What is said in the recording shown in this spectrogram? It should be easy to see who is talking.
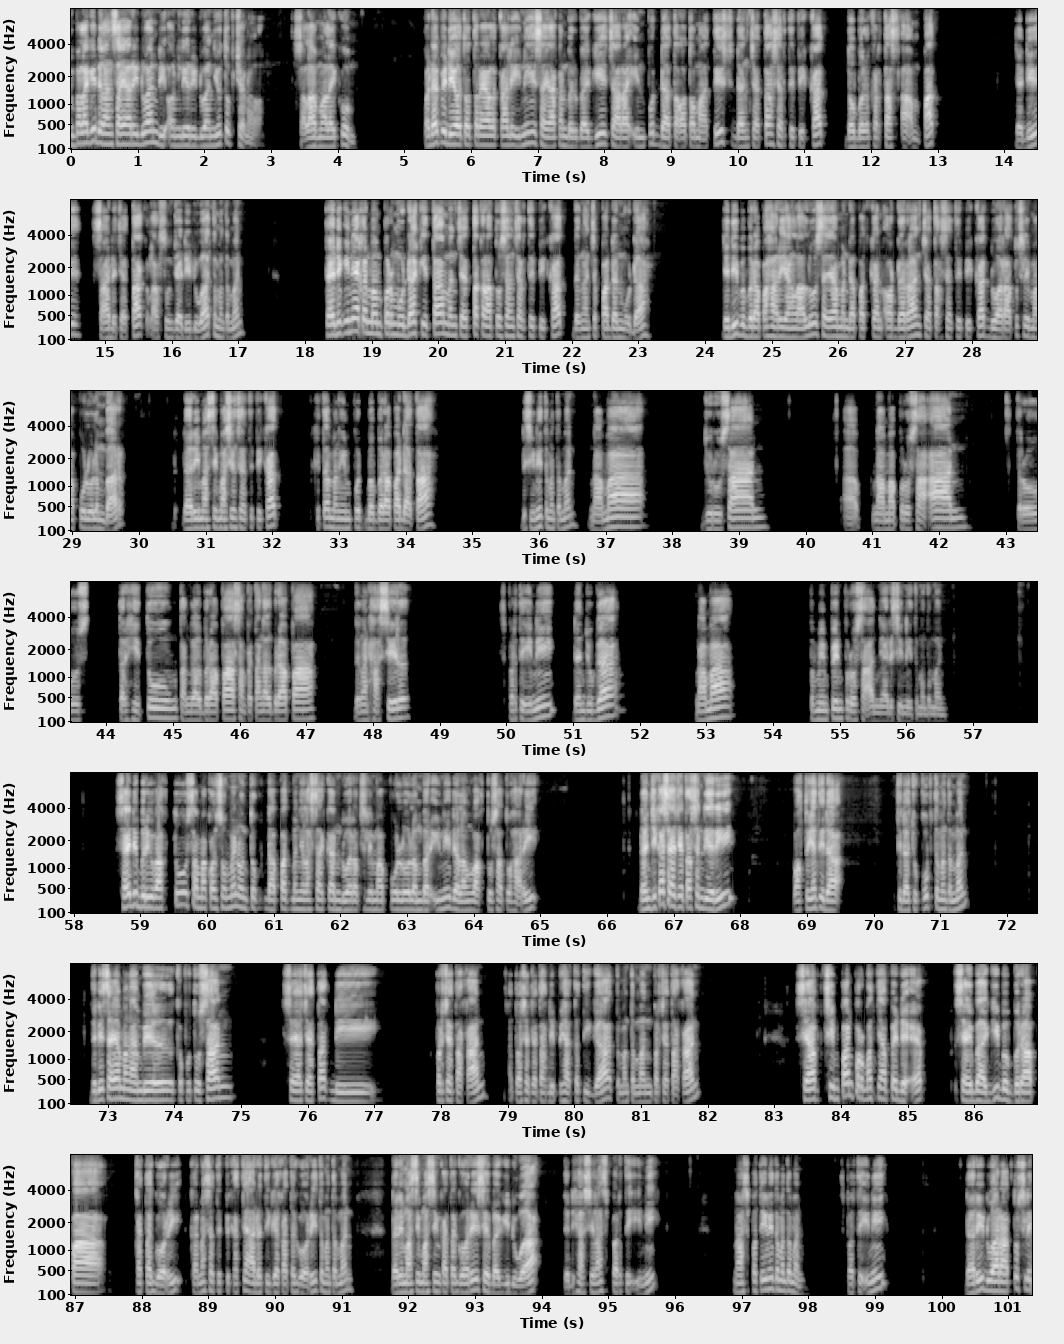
Speaker 1: Jumpa lagi dengan saya Ridwan di Only Ridwan YouTube channel. Assalamualaikum. Pada video tutorial kali ini saya akan berbagi cara input data otomatis dan cetak sertifikat double kertas A4. Jadi saat dicetak langsung jadi dua teman-teman. Teknik ini akan mempermudah kita mencetak ratusan sertifikat dengan cepat dan mudah. Jadi beberapa hari yang lalu saya mendapatkan orderan cetak sertifikat 250 lembar dari masing-masing sertifikat kita menginput beberapa data. Di sini teman-teman, nama, jurusan, uh, nama perusahaan, terus terhitung tanggal berapa sampai tanggal berapa dengan hasil seperti ini dan juga nama pemimpin perusahaannya di sini teman-teman. Saya diberi waktu sama konsumen untuk dapat menyelesaikan 250 lembar ini dalam waktu satu hari. Dan jika saya cetak sendiri, waktunya tidak tidak cukup, teman-teman. Jadi saya mengambil keputusan saya cetak di percetakan atau saya cetak di pihak ketiga, teman-teman percetakan. Saya simpan formatnya PDF, saya bagi beberapa kategori karena sertifikatnya ada tiga kategori teman-teman. Dari masing-masing kategori saya bagi dua. Jadi hasilnya seperti ini. Nah seperti ini teman-teman. Seperti ini. Dari 250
